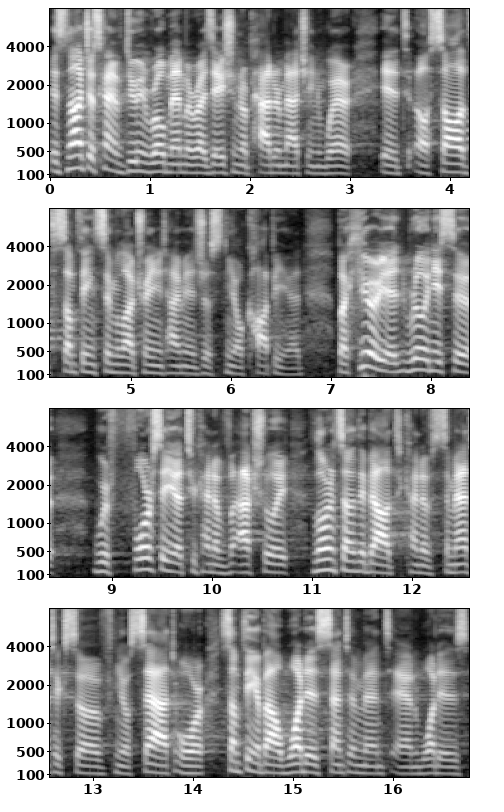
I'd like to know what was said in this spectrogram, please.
It's not just kind of doing rote memorization or pattern matching where it uh, saw something similar training time and just you know copying it. But here it really needs to we're forcing it to kind of actually learn something about kind of semantics of you know SAT or something about what is sentiment and what is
